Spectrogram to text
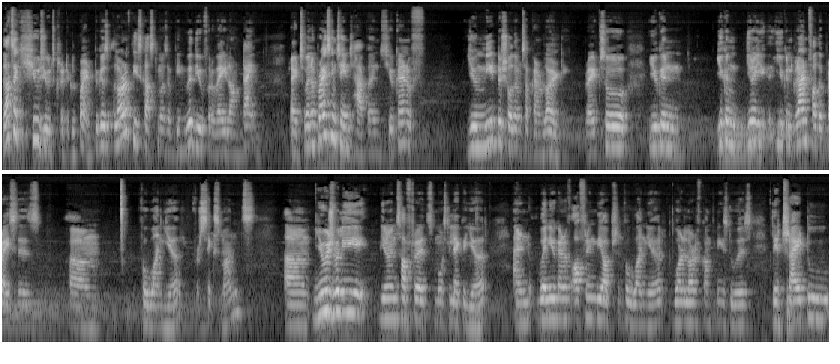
that's a huge, huge critical point because a lot of these customers have been with you for a very long time, right? So when a pricing change happens, you kind of you need to show them some kind of loyalty, right? So you can you can you know you, you can grandfather prices um, for one year for six months. Um, usually, you know, in software, it's mostly like a year. And when you're kind of offering the option for one year, what a lot of companies do is they try to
